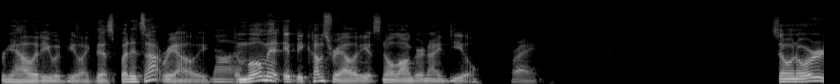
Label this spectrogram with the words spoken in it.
reality would be like this but it's not reality Not. the moment it becomes reality it's no longer an ideal Right. so in order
